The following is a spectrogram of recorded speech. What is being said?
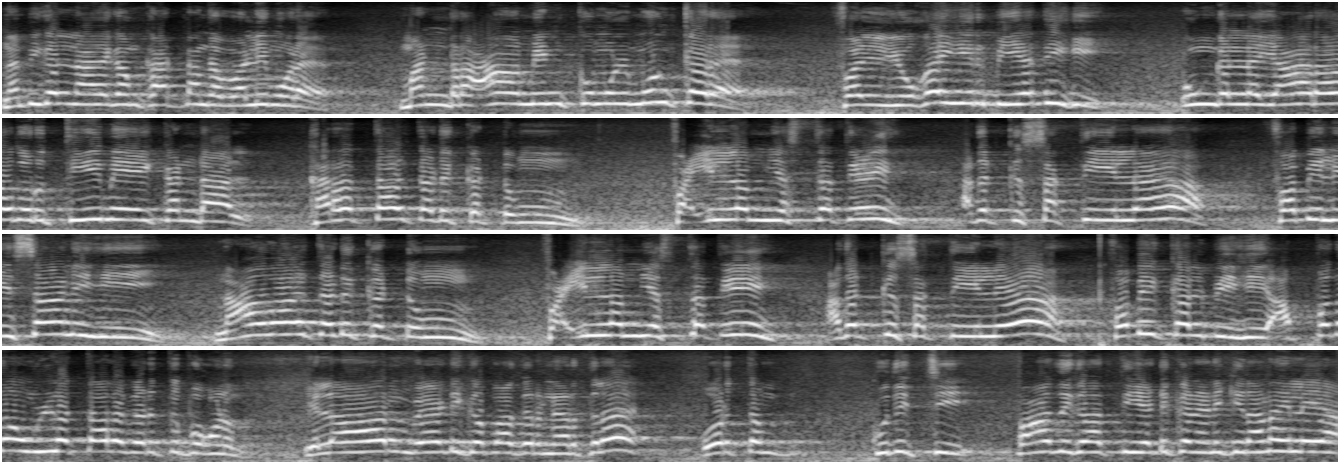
நபிகள் நாயகம் காட்டின அந்த வழிமுறை. மன்றா மின்குமுல் முன்கர ஃபல் யுகையிர் பியதிகி உங்களில் யாராவது ஒரு தீமையை கண்டால் கரத்தால் தடுக்கட்டும். ஃபைல்லம் எஸ்தத்தில் அதற்கு சக்தி இல்ல. ஃபபிலிசானிஹி. நாவால் தடுக்கட்டும். ஃபைல்லம் எஸ்ததி அதற்கு சக்தி இல்லையா ஃபபி கல்பிஹி அப்பதான் உள்ளத்தால் வெறுத்து போகணும். எல்லாரும் வேடிக்கை பார்க்குற நேரத்தில் ஒருத்தன் குதிச்சு பாதுகாத்து எடுக்க நினைக்கிறானா இல்லையா?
